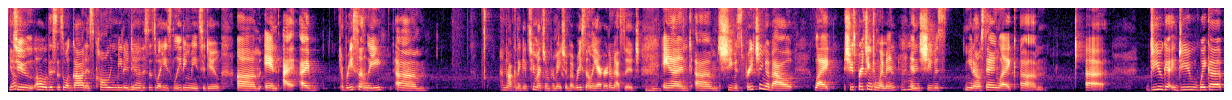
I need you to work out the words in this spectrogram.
yep. to, oh, this is what God is calling me to do. This is what he's leading me to do. Um, and I, I recently, um, I'm not going to give too much information, but recently I heard a message mm-hmm. and um, she was preaching about like she was preaching to women mm-hmm. and she was you know saying like um, uh, do you get do you wake up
